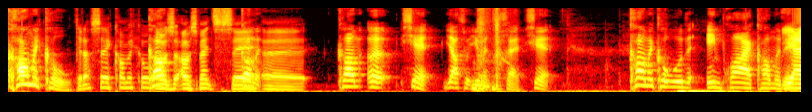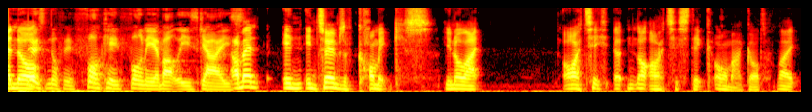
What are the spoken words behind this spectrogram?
Comical. Did I say comical? Com- I was I was meant to say. Comic- Uh, Com- uh, shit. That's what you meant to say. Shit. Comical would imply comedy. Yeah, no. There's nothing fucking funny about these guys. I meant in in terms of comics, you know, like arti- uh, not artistic. Oh my god, like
